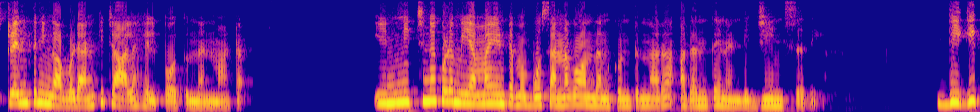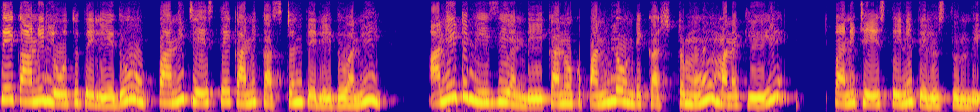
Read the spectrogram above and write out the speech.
స్ట్రెంగ్ అవ్వడానికి చాలా హెల్ప్ అవుతుంది అనమాట ఇన్ని ఇచ్చినా కూడా మీ అమ్మాయి ఏంటమ్మా బో సన్నగా ఉందనుకుంటున్నారా? అదంతేనండి జీన్స్ అది. దిగితే కానీ లోతు తెలియదు పని చేస్తే కానీ కష్టం తెలియదు అని అనేటం ఈజీ అండి. కానీ ఒక పనిలో ఉండే కష్టము మనకి పని చేస్తేనే తెలుస్తుంది.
